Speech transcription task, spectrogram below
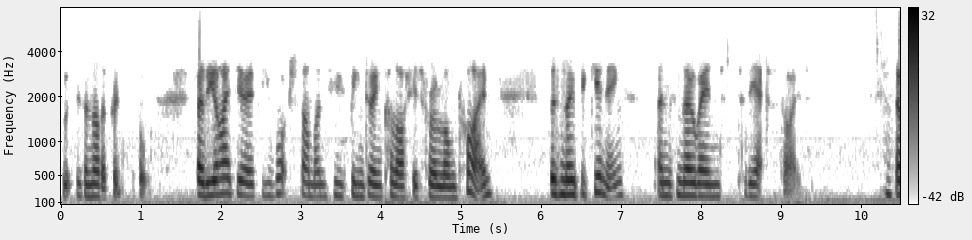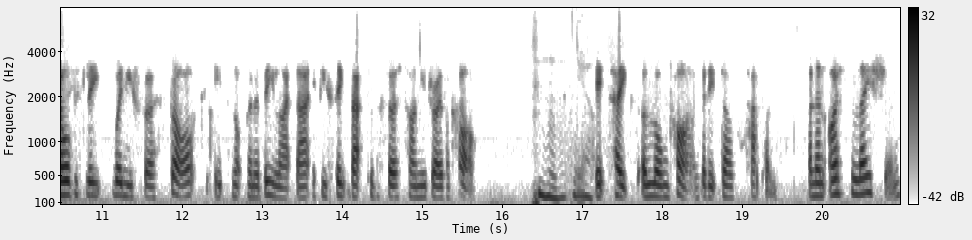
which is another principle. So the idea, is you watch someone who's been doing Pilates for a long time, there's no beginning and there's no end to the exercise. Okay. Now, obviously, when you first start, it's not going to be like that. If you think back to the first time you drove a car, yeah. it takes a long time, but it does happen. And then isolation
